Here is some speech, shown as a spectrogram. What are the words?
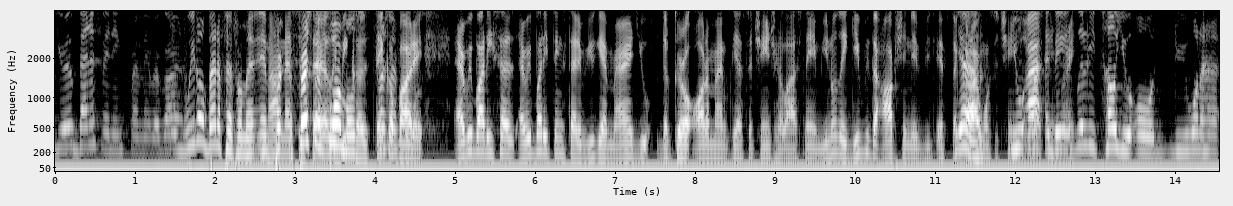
You're benefiting from it, regardless. We don't benefit from it. And Not fir- first and necessarily, foremost, because think first and about it. Foremost- Everybody says everybody thinks that if you get married, you the girl automatically has to change her last name. You know they give you the option if if the yeah, guy wants to change you his a- name, they right? literally tell you, oh, do you want to have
